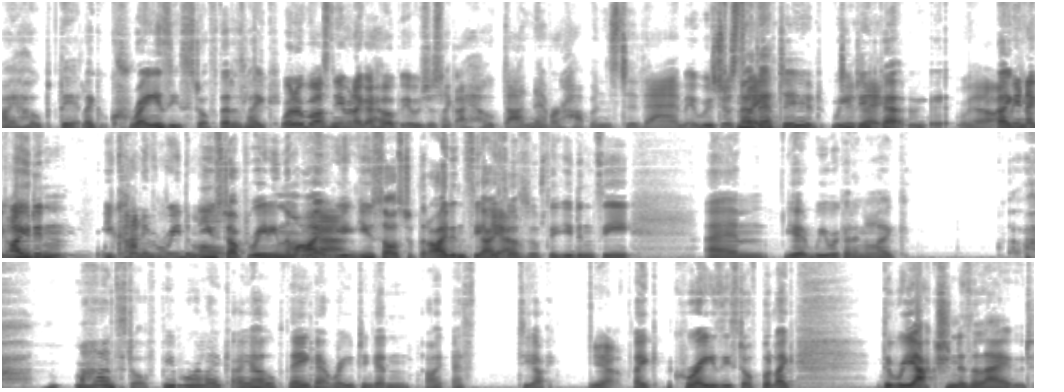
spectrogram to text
i hope they like crazy stuff that is like Well, it wasn't even like I hope. It was just like I hope that never happens to them. It was just no like that did we Did did, get Yeah, I mean, like you I didn't You can't even read them all. you stopped reading them. Yeah. I you, you saw stuff that I didn't see. I Yeah. saw stuff that you didn't see. Um, yeah, we were getting like mad stuff. People were like, "I hope they get raped and get an STI." Yeah. Like crazy stuff. But like, the reaction is allowed.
